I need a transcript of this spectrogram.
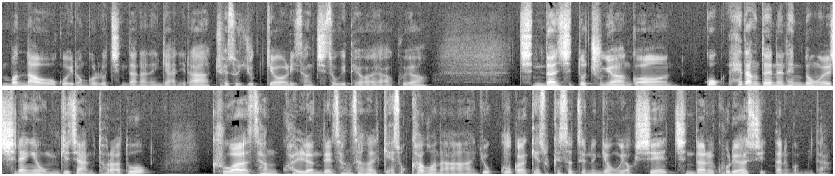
한 번 나오고 이런 걸로 진단하는 게 아니라 최소 6개월 이상 지속이 되어야 하고요. 진단 시 또 중요한 건 꼭 해당되는 행동을 실행에 옮기지 않더라도 그와 상, 관련된 상상을 계속하거나 욕구가 계속해서 드는 경우 역시 진단을 고려할 수 있다는 겁니다.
